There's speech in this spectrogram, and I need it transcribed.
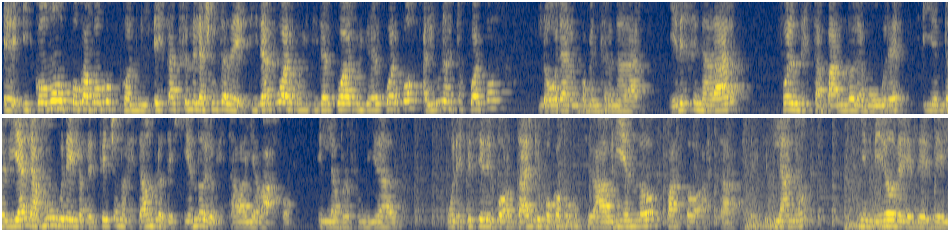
Eh, y cómo poco a poco con esta acción de la ayuda de tirar cuerpos y tirar cuerpos y tirar cuerpos, algunos de estos cuerpos lograron comenzar a nadar. Y en ese nadar fueron destapando la mugre y en realidad la mugre y los desechos nos estaban protegiendo de lo que estaba ahí abajo, en la profundidad. Una especie de portal que poco a poco se va abriendo, paso hasta, este plano y en medio del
